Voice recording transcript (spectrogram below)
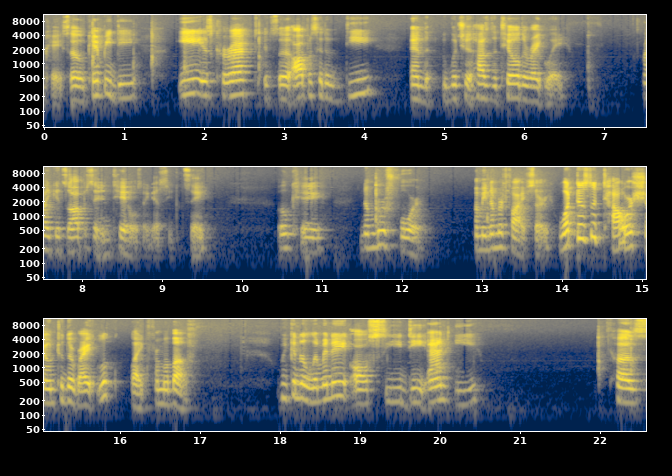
Okay, so it can't be D. E is correct. It's the opposite of D, and which it has the tail the right way. Like it's opposite in tails, I guess you could say. Okay, number four. I mean, number five, sorry. What does the tower shown to the right look like from above? we can eliminate all C, D, and E because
